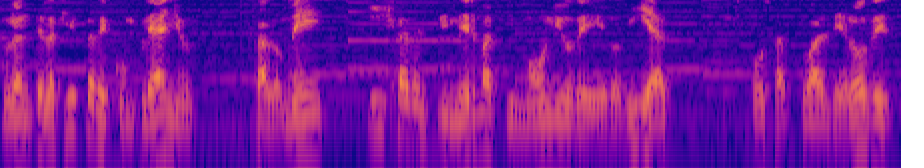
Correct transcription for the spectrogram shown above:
Durante la fiesta de cumpleaños, Salomé, hija del primer matrimonio de Herodías, esposa actual de Herodes,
